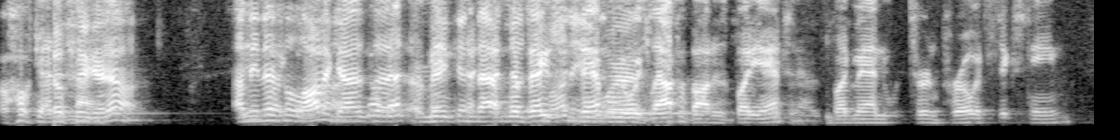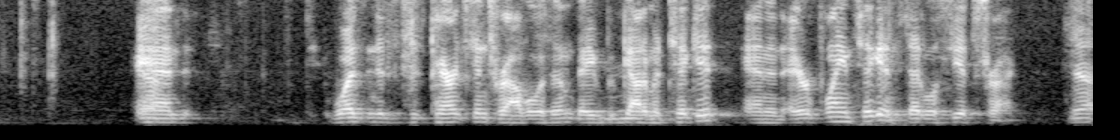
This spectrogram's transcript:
oh, that's go figure it out. I mean, there's like, a lot of guys no, that are I mean, making that, the much money. The biggest example we always laugh about is Buddy Antunez. Budman turned pro at 16, yeah. and wasn't his parents didn't travel with him. They mm-hmm. got him a ticket and an airplane ticket and said, "We'll see you at the track." Yeah,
